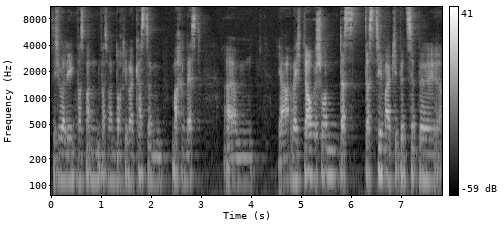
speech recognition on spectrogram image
sich überlegen, was man, was man doch lieber custom machen lässt. Ähm, ja, aber ich glaube schon, dass das Thema Keep It Simple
